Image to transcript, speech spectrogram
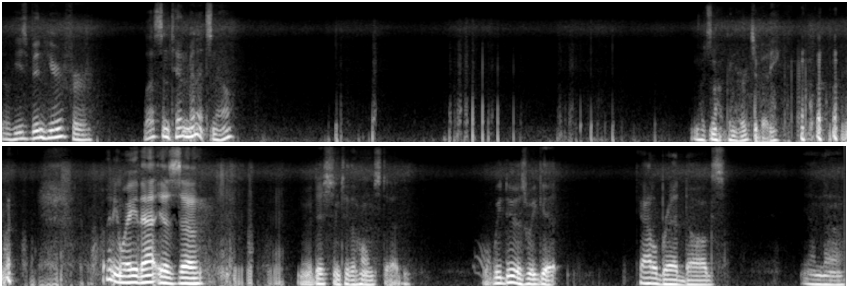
So he's been here for less than 10 minutes now. It's not going to hurt you, buddy. anyway, that is uh, addition to the homestead. What we do is we get cattle bred dogs and uh,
